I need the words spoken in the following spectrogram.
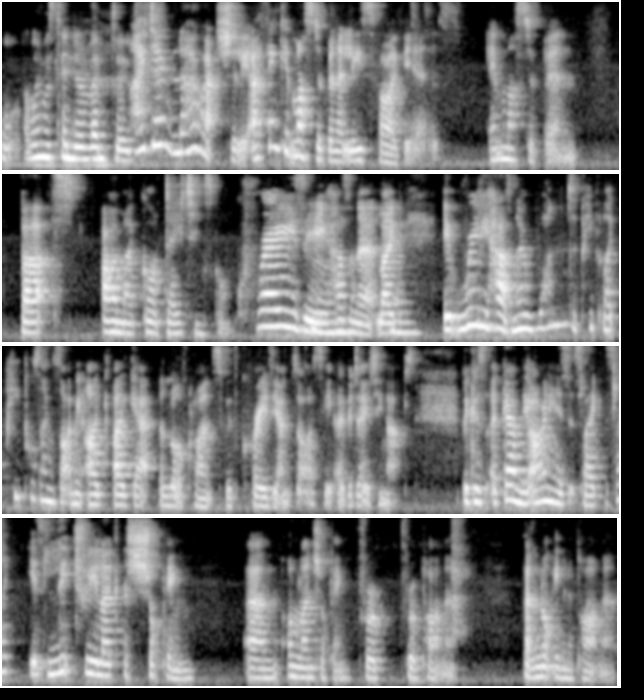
Wh- When was Tinder invented? I don't know actually. I think it must have been at least five years. It must have been. But oh my god, dating's gone crazy, Mm. hasn't it? Like Mm. It really has. No wonder people like people's anxiety. I mean, I, I get a lot of clients with crazy anxiety over dating apps because again, the irony is it's like it's like it's literally like a shopping, um, online shopping for for a partner, but not even a partner.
